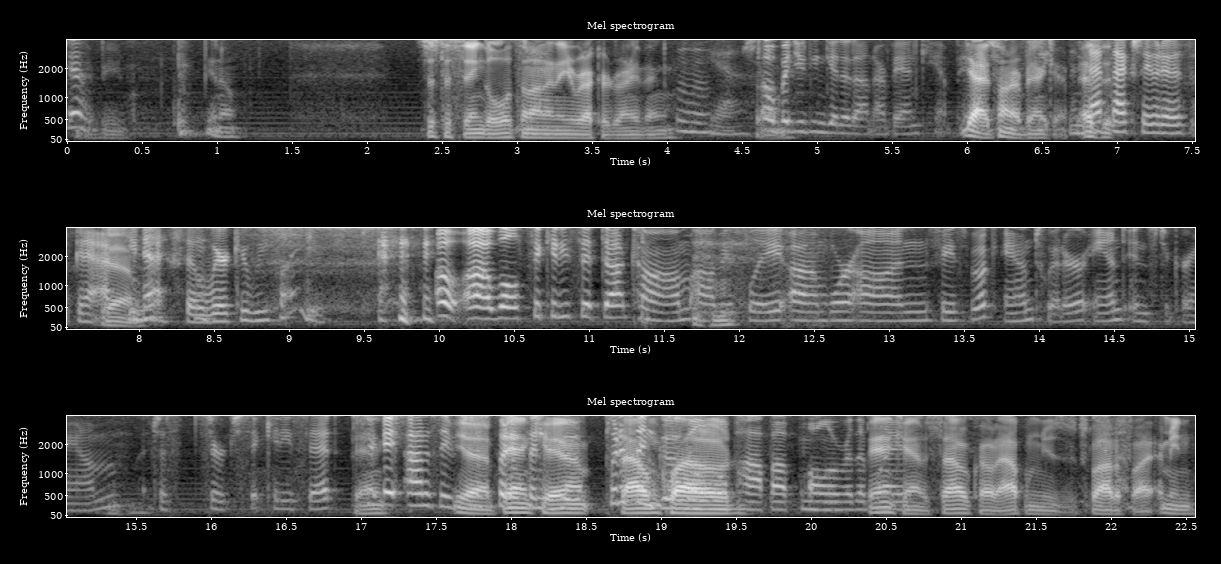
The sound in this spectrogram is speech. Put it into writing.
Yeah. Maybe you know, it's just a single. It's not on any record or anything. Yeah. So- Oh, but you can get it on our Bandcamp. Page. Yeah, it's on our Bandcamp. And that's it- actually what I was going to ask Yeah. you next. So where could we find you? Oh, uh, well, sitkittysit.com, Mm-hmm. obviously. Um, we're on Facebook and Twitter and Instagram. Just search Sit Kitty Sit. So, it- honestly, if you yeah, just put us, in, Goo- Bandcamp, put us in Google, it'll SoundCloud, pop up all over the Bandcamp, place. SoundCloud, Apple Music, Spotify. I mean,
